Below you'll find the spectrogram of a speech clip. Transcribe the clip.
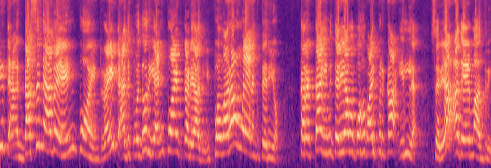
it doesn't have an point right அதுக்கு வந்து ஒரு என் பாயிண்ட் கிடையாது. இப்போ வர உங்களை எனக்கு தெரியும். கரெக்டாக இனி தெரியாமல் போக வாய்ப்பு இருக்கா? இல்லை. சரியா? அதே மாதிரி.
